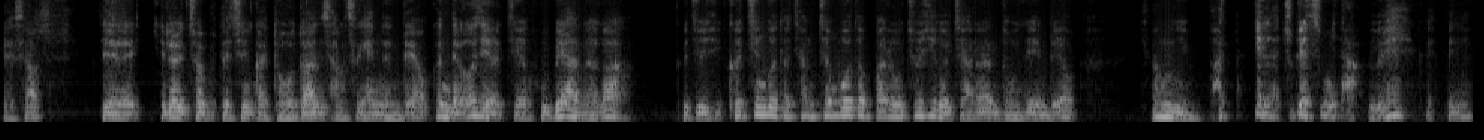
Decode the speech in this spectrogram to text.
그래서 이제 1월 초부터 지금까지 도도한 상승했는데요. 근데 어제 제 후배 하나가 그 주식, 그 친구도 참 정보도 빠르고 주식을 잘하는 동생인데요. 형님, 화딱질나 주겠습니다. 왜? 그랬더니,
